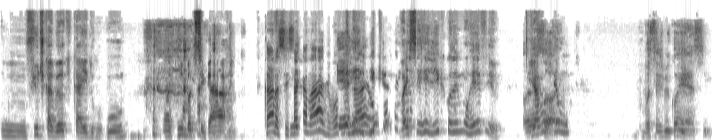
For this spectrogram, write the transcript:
um fio de cabelo que caiu do Gugu, uma quimba de cigarro. Cara, sem sacanagem, vou É pegar. eu- relíquia, vai ser relíquia quando ele morrer, viu? Olha Já vou só, ter um. vocês me conhecem.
